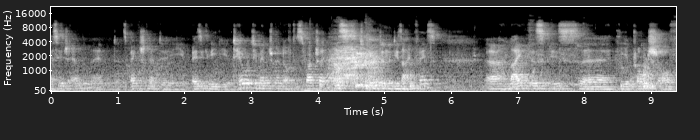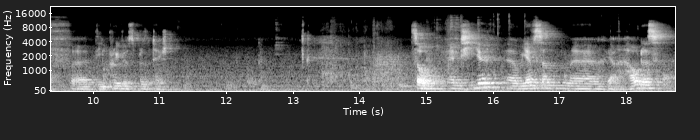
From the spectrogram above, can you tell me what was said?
SHM and inspection and the, basically the integrity management of the structure is to do it in the design phase. Uh, like this is uh, the approach of uh, the previous presentation. So, and here uh, we have some, uh, yeah, how does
